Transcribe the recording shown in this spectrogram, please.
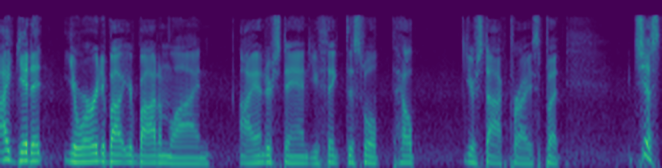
I get it. You're worried about your bottom line. I understand. You think this will help your stock price, but just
